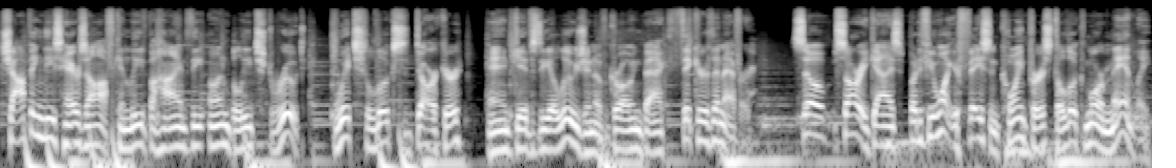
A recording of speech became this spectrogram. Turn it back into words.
Chopping these hairs off can leave behind the unbleached root, which looks darker and gives the illusion of growing back thicker than ever. So, sorry guys, but if you want your face and coin purse to look more manly,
